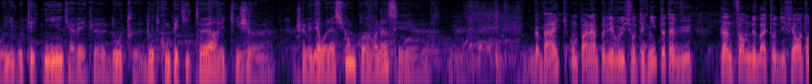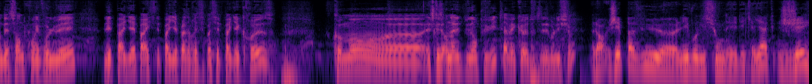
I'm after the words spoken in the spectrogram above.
au niveau technique avec d'autres d'autres compétiteurs avec qui je j'avais des relations quoi. Voilà, c'est bah, pareil, on parlait un peu de l'évolution technique. Toi, tu as vu plein de formes de bateaux différentes en descente qui ont évolué. Les paillets, pareil, c'était paillets plates, après c'est passé paillets creuses. Comment euh, est-ce qu'on allait de plus en plus vite avec euh, toutes ces évolutions? Alors, j'ai pas vu euh, l'évolution des, des, kayaks. J'ai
